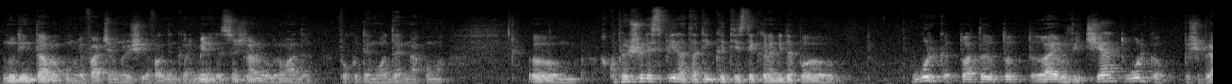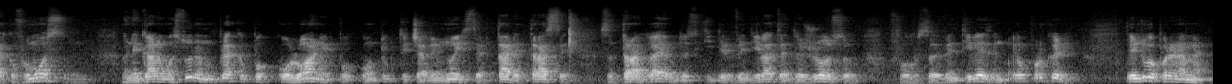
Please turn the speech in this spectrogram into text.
nu din tablă cum le facem noi și le fac din cărămine, că sunt și la noi o grămadă făcute modern acum. Um, acoperișul respiră atât timp cât este cărămidă pe urcă, toată, tot aerul viciat urcă și pleacă frumos, în, în egală măsură, nu pleacă pe coloane, pe conducte ce avem noi, sertare, trase, să tragă aerul, deschide ventilația de jos, să, să ventileze, e o porcărie. Deci, după părerea mea,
